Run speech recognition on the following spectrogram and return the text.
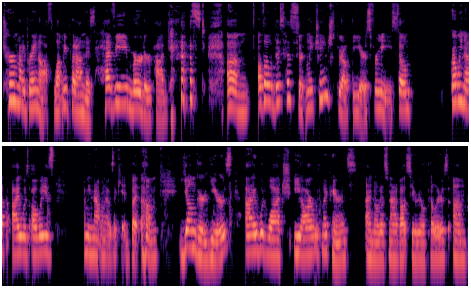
turn my brain off. Let me put on this heavy murder podcast. um, although this has certainly changed throughout the years for me. So growing up, I was always I mean, not when I was a kid, but um, younger years, I would watch ER with my parents. I know that's not about serial killers, um,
